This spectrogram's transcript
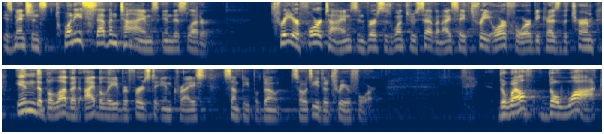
is mentioned 27 times in this letter. Three or four times in verses 1 through 7. I say three or four because the term in the beloved, I believe, refers to in Christ. Some people don't. So it's either three or four. The wealth, the walk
